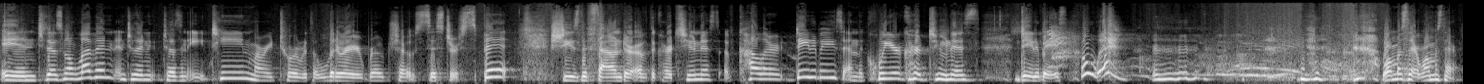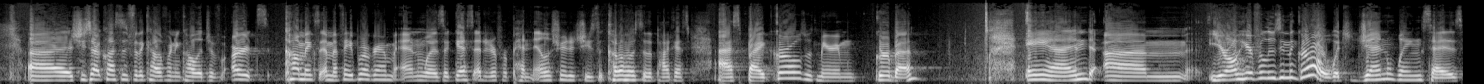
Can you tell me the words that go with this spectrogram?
In 2011 and 2018, Mari toured with the literary roadshow Sister Spit. She's the founder of the Cartoonist of Color database and the Queer Cartoonist database. Oh, we're almost there. We're almost there. Uh, she taught classes for the California College of Arts Comics MFA program and was a guest editor for Penn Illustrated. She's the co-host of the podcast Ask Bi Girls with Myriam Gurba. And um, you're all here for losing the girl, which Jen Wang says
